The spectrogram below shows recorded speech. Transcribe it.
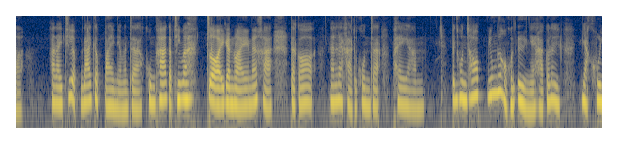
ออะไรที่แบบได้กลับไปเนี่ยมันจะคุ้มค่ากับที่มาจอยกันไว้นะคะ แต่ก็นั่นแหละค่ะ ทุกคนจะพยายาม เป็นคนชอบยุ่งเรื่องของคนอื่นไงคะก็เลยอยากคุย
